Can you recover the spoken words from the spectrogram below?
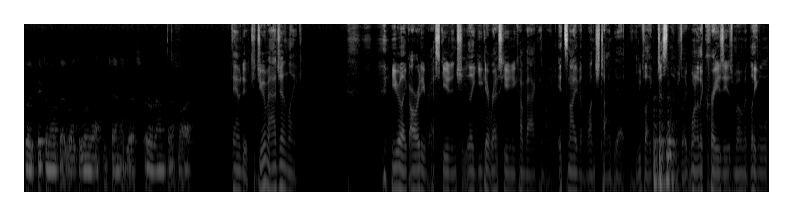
So they picked him up at like a little after 10, I guess, or around 10 o'clock. Damn, dude. Could you imagine, like, you're like already rescued and she, like, you get rescued and you come back and, like, it's not even lunchtime yet. And you've, like, just lived, like, one of the craziest moment, like, l-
